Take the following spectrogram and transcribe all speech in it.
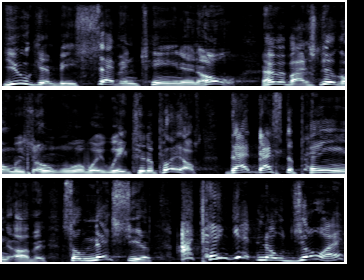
you can be 17 and 0. Everybody's still gonna be so. Well, wait, wait till the playoffs. That that's the pain of it. So next year, can't get no joy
